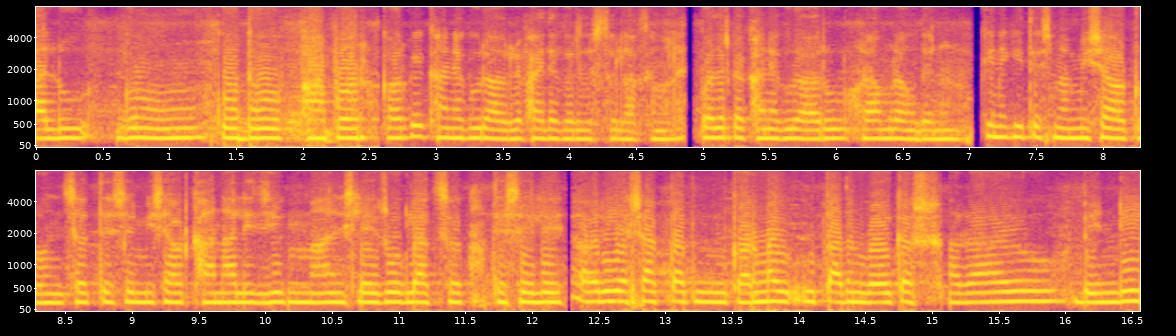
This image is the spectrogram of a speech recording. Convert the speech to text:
आलु गहुँ कोदो फापर घरकै खानेकुराहरूले फाइदा गरे जस्तो लाग्छ मलाई। बजारका खानेकुराहरू राम्रा हुँदैनन्। किनकि त्यसमा मिसावट हुन्छ त्यसै मिसावट खानाले जीव मानिसलाई रोग लाग्छ। त्यसैले हरिया सागपात घरमै उत्पादन भएका रायो भेन्डी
